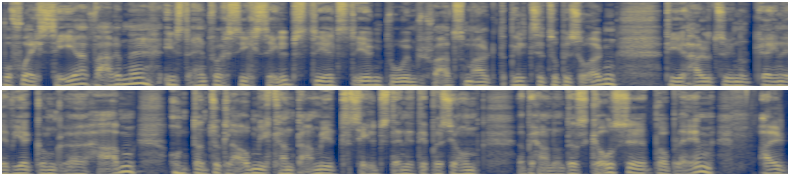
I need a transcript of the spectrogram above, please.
Wovor ich sehr warne, ist einfach sich selbst jetzt irgendwo im Schwarzmarkt Pilze zu besorgen, die halluzinogene Wirkung äh, haben und dann zu glauben, ich kann damit selbst eine Depression äh, behandeln. Das große Problem all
